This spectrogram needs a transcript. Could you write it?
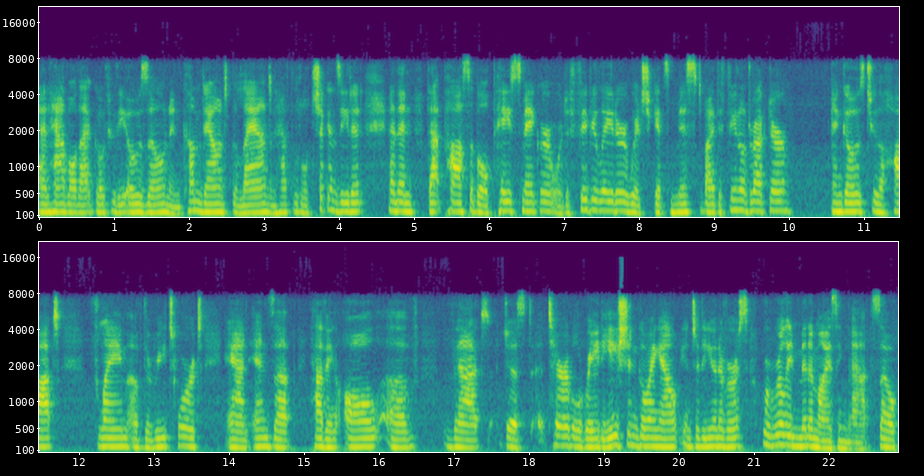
and have all that go through the ozone and come down to the land and have the little chickens eat it. And then that possible pacemaker or defibrillator, which gets missed by the funeral director and goes to the hot flame of the retort and ends up having all of that just terrible radiation going out into the universe. We're really minimizing that. So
